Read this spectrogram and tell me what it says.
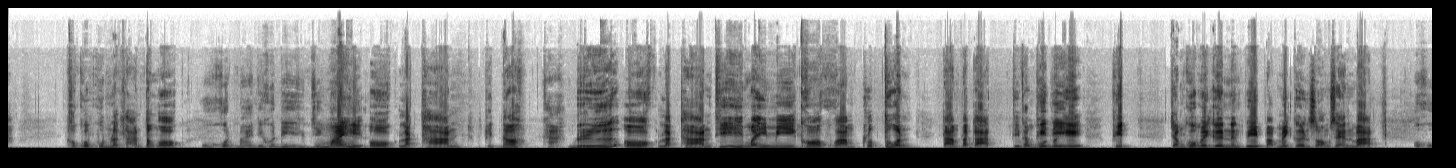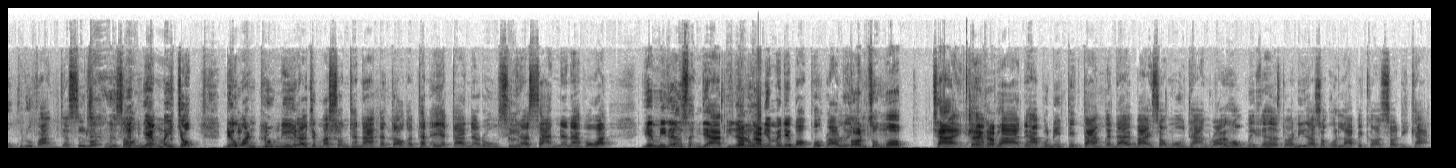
เขาควบคุมหลักฐานต้องออกโอ้กฎหมายนี้ก็ดีจริงๆนะไม่เนี่ยออกหลักฐานผิดเนาะค่ะหรือออกหลักฐานที่ไม่มีข้อความครบถ้วนตามประกาศที่ผมพูดเมื่อกี้ผิดจำคุกไม่เกิน1ปี ปรับไม่เกิน2 0 0 0 0 0บาท โอ้โห คุณผู้ฟังจะซื้อรถมือสอง ยังไม่จบ เดี๋ยววันพรุ่งนี้เราจะมาสนทนากันต่อกับท่านอัยการนรงค์ศรีรสันเนี่ยนะเพราะว่ายังมีเรื่องสัญญาพี่นรงครับค์ยังไม่ได้บอกพวกเราเลย ตอนส่งมอบ ใช่ใช่ห้ามครับพลาดนะครับพรุ่งนี้ติดตามกันได้บ่าย2โมงทาง106เมกะเฮิรตซ์ตอนนี้เราสองคนลาไปก่อนสวัสดีค่ะ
